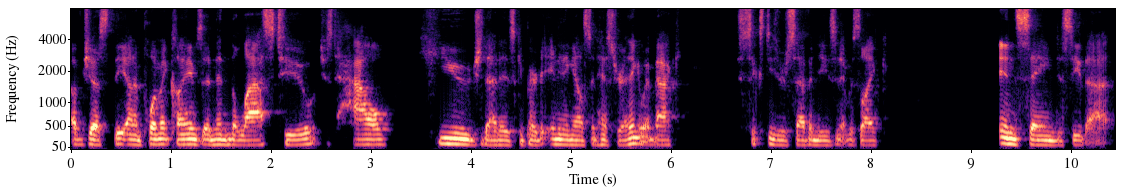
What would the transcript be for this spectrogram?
of just the unemployment claims and then the last two just how huge that is compared to anything else in history i think it went back 60s or 70s and it was like insane to see that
